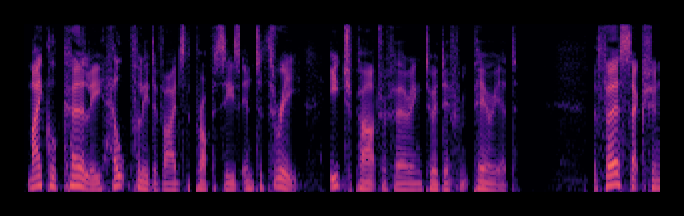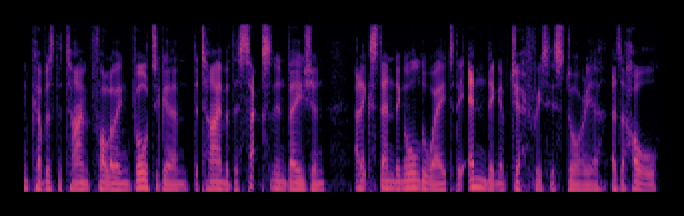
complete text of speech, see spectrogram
Michael Curley helpfully divides the prophecies into three, each part referring to a different period. The first section covers the time following Vortigern, the time of the Saxon invasion, and extending all the way to the ending of Geoffrey's Historia as a whole,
